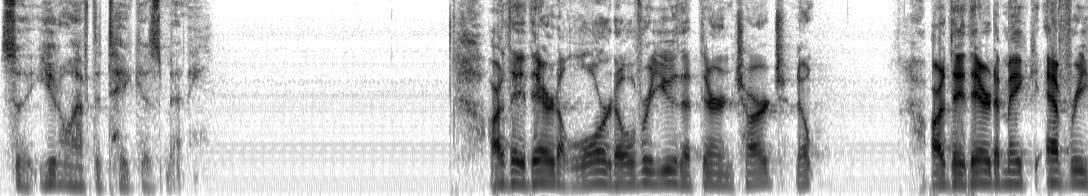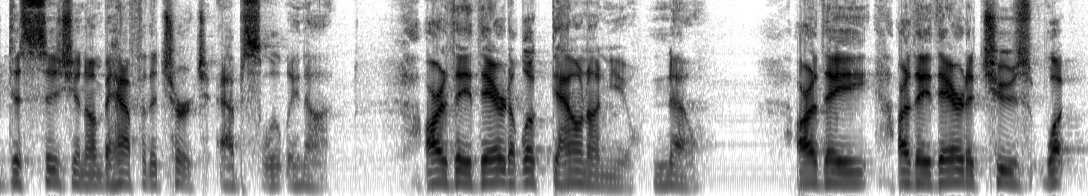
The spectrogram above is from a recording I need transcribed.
so that you don't have to take as many. Are they there to lord over you that they're in charge? Nope. Are they there to make every decision on behalf of the church? Absolutely not. Are they there to look down on you? No. Are they, are they there to choose what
